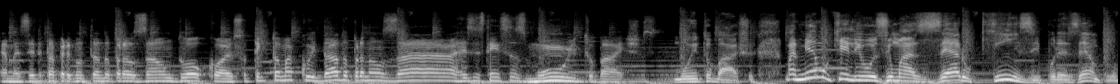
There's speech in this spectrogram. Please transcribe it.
É, mas ele tá perguntando para usar um dual coil. Só tem que tomar cuidado para não usar resistências muito baixas. Muito baixas. Mas mesmo que ele use uma 015, por exemplo,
